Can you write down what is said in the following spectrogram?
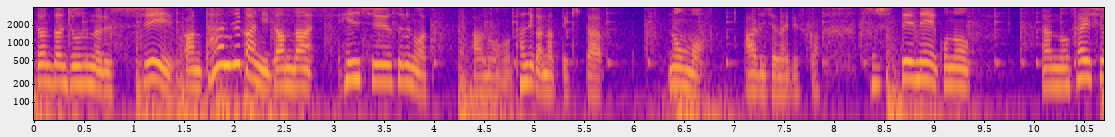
だんだん上手になるしあの短時間にだんだん編集するのがあの短時間になってきたのもあるじゃないですか。そしてねこのあの最初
